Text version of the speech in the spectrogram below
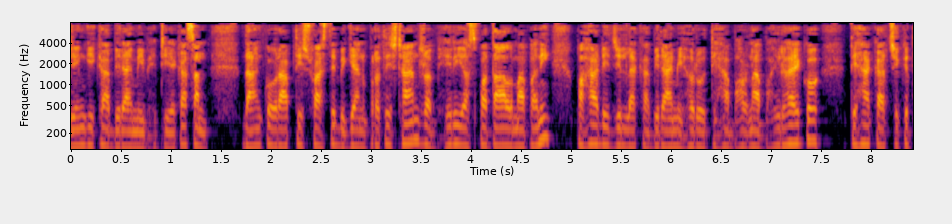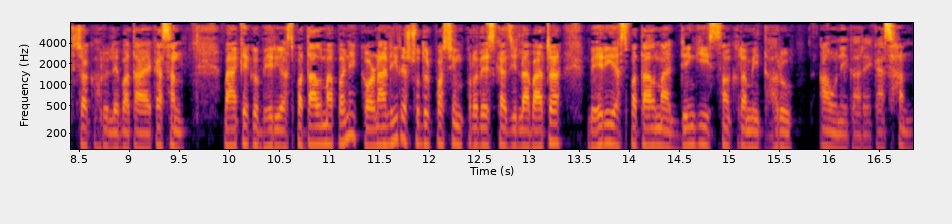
डेंगीका बिरामी भेटिएका छन्। दाङको राप्ती स्वास्थ्य विज्ञान प्रतिष्ठान र भेरी अस्पतालमा पनि पहाड़ी जिल्लाका बिरामीहरू त्यहाँ भर्ना भइरहेको त्यहाँका चिकित्सकहरूले बताएका छन्। बाँकेको भेरी अस्पतालमा पनि कर्णाली र सुदूरपश्चिम प्रदेशका जिल्लाबाट भेरी अस्पतालमा डेंगी संक्रमितहरू आउने गरेका छन्।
